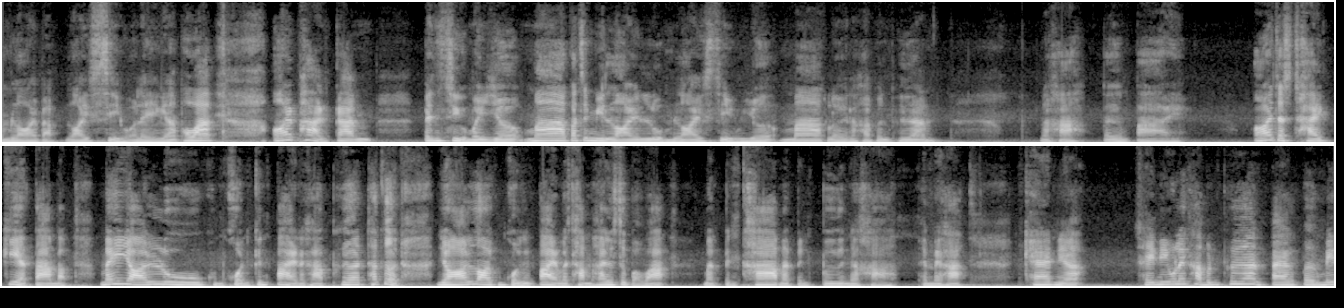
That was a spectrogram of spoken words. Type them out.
ำรอยแบบรอยสิวอะไรอย่างเงี้ย เพราะว่าอ้อยผ่านการเป็นสิวมาเยอะมาก ก็จะมีรอยหลุมรอยสิวเยอะมากเลยนะคะเพื่อนๆ นะคะ เติมไป อ้อยจะใช้เกลี่ยตามแบบ ไม่ย้อนรูขุมขนขึ้นไปนะคะเพื่อถ้าเกิดย้อนรอยขุมขนขึ้นไปมันทำให้รู้สึกแบบว่า มันเป็นครามันเป็นปื้นนะคะ เห็นไหมคะ แค่เนี้ย ใช้นิ้วเลยค่ะเพื่อนๆแปรงเปิงไม่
